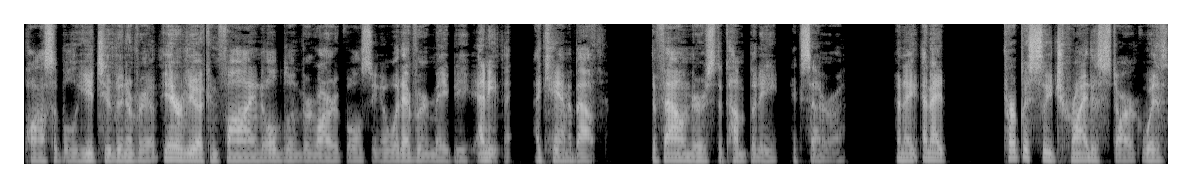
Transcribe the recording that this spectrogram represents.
possible YouTube interview, interview I can find, old Bloomberg articles, you know, whatever it may be, anything I can about the mm-hmm. founders, the company, etc. And I and I purposely try to start with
